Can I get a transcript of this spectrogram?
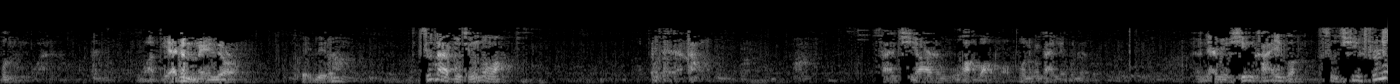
不能管，我别这么没溜儿，没溜儿。实在不行的话，在这干了。三七二十五画报我不能再留着，人家就新开一个四七十六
